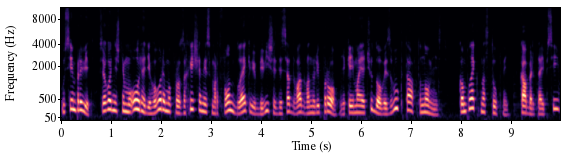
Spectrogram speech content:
Усім привіт! В сьогоднішньому огляді говоримо про захищений смартфон Blackview BV6220 Pro, який має чудовий звук та автономність. Комплект наступний: кабель Type-C,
